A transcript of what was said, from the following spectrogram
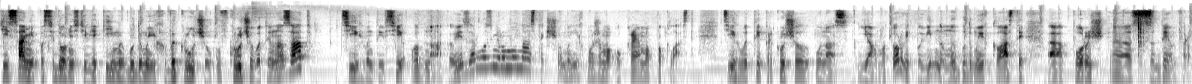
тій самій послідовності, в якій ми будемо їх викручу- вкручувати назад. Ці гвинти всі однакові за розміром у нас, так що ми їх можемо окремо покласти. Ці гвинти прикручили у нас яв мотор, відповідно, ми будемо їх класти е, поруч е, з демпфером.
